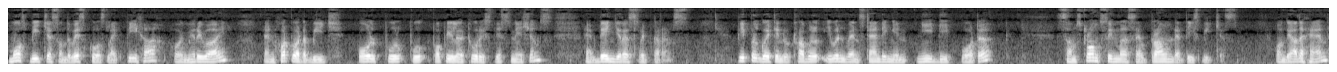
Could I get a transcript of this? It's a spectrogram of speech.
most beaches on the west coast like Piha or Muriwai and Hot Water Beach all popular tourist destinations have dangerous rip currents. People get into trouble even when standing in knee deep water. Some strong swimmers have drowned at these beaches. On the other hand,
